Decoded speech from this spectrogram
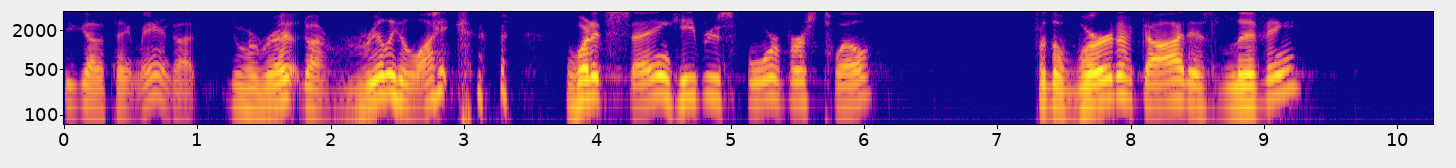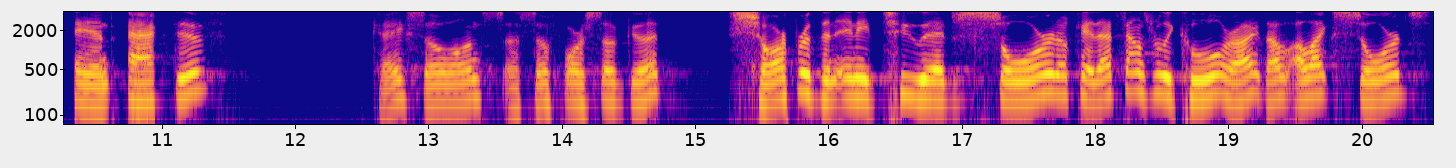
you got to think, man, do I, do I, re- do I really like what it's saying? Hebrews 4, verse 12. For the word of God is living and active Okay, so on, so far, so good. Sharper than any two edged sword. Okay, that sounds really cool, right? I, I like swords.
